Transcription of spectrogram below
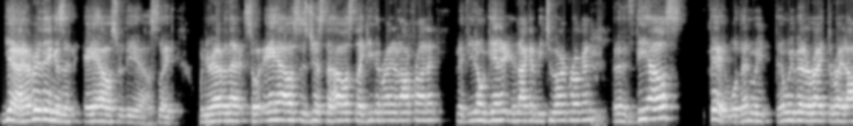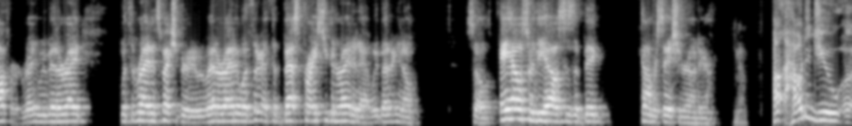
Yeah, everything is an A house or the house. Like when you're having that, so A house is just a house. Like you can write an offer on it, and if you don't get it, you're not going to be too heartbroken. Mm-hmm. But if it's the house, okay, well then we then we better write the right offer, right? We better write with the right inspection period. We better write it with the, at the best price you can write it at. We better, you know. So A house or the house is a big conversation around here. How, how did you? Uh,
